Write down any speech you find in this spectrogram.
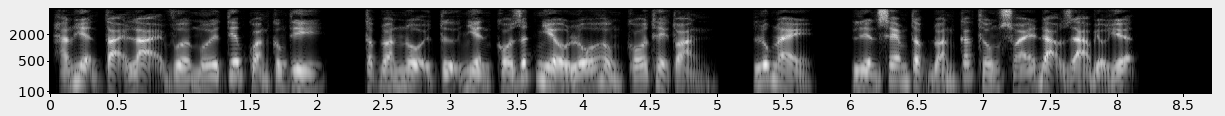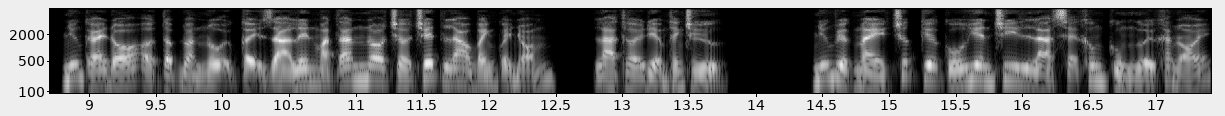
hắn hiện tại lại vừa mới tiếp quản công ty, tập đoàn nội tự nhiên có rất nhiều lỗ hổng có thể toàn, lúc này, liền xem tập đoàn các thống soái đạo giả biểu hiện. Những cái đó ở tập đoàn nội cậy ra lên mặt ăn no chờ chết lao bánh quẩy nhóm, là thời điểm thanh trừ. Những việc này trước kia cố hiên chi là sẽ không cùng người khác nói,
